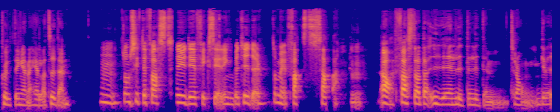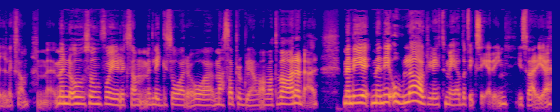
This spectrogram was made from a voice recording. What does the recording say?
kultingarna hela tiden. Mm, de sitter fast, det är ju det fixering betyder. De är fastsatta. Mm. Ja, fastsatta i en liten, liten trång grej liksom. Men då, så hon får ju liksom liggsår och massa problem av att vara där. Men det är, men det är olagligt med fixering i Sverige.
